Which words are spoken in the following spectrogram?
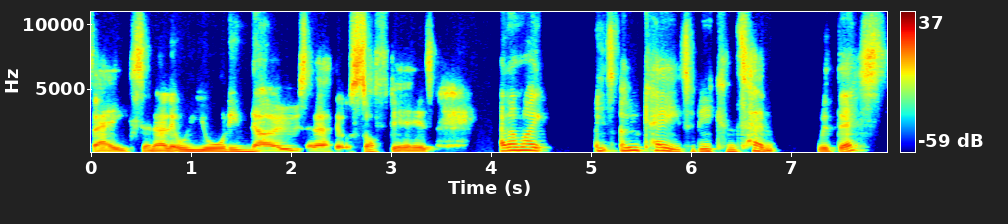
face and her little yawny nose and her little soft ears. And I'm like, it's okay to be content with this.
